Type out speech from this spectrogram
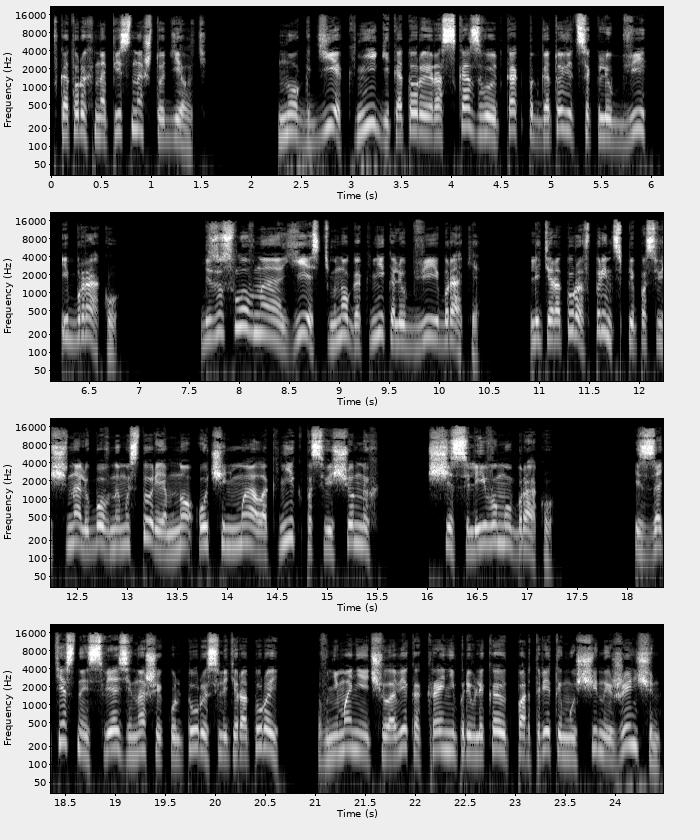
в которых написано, что делать. Но где книги, которые рассказывают, как подготовиться к любви и браку? Безусловно, есть много книг о любви и браке. Литература, в принципе, посвящена любовным историям, но очень мало книг, посвященных счастливому браку. Из-за тесной связи нашей культуры с литературой внимание человека крайне привлекают портреты мужчин и женщин,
